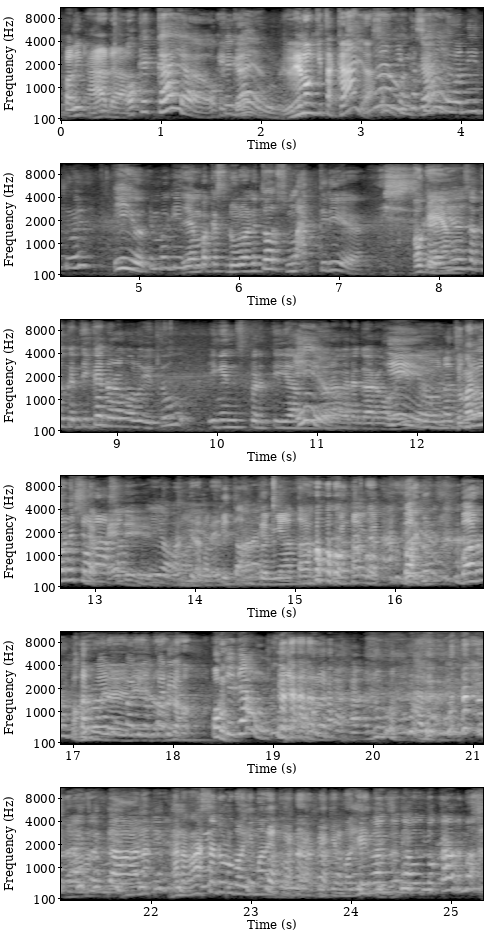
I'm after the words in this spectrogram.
paling ada. Oke kaya, oke Kaya. gaul. Memang kita kaya. Emang kaya. Kesatuan itu eh. Iya, Yang yang bekas duluan itu harus mati dia. Oke, yang Kayaknya satu ketika dorong olu itu ingin seperti yang Iya. orang ada garong olu Iya, itu. nanti Cuman orang tidak merasa, pede. Iya. tidak pede. Kita ternyata baru baru baru bilang di- tadi. lo- Oke gaul. Langsung tarik Anak rasa dulu bagaimana itu udah bikin begitu. Langsung auto karma.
